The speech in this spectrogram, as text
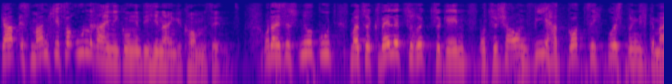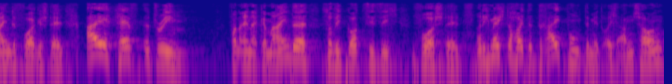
gab es manche Verunreinigungen, die hineingekommen sind. Und da ist es nur gut, mal zur Quelle zurückzugehen und zu schauen, wie hat Gott sich ursprünglich Gemeinde vorgestellt. I have a dream von einer Gemeinde, so wie Gott sie sich vorstellt. Und ich möchte heute drei Punkte mit euch anschauen,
